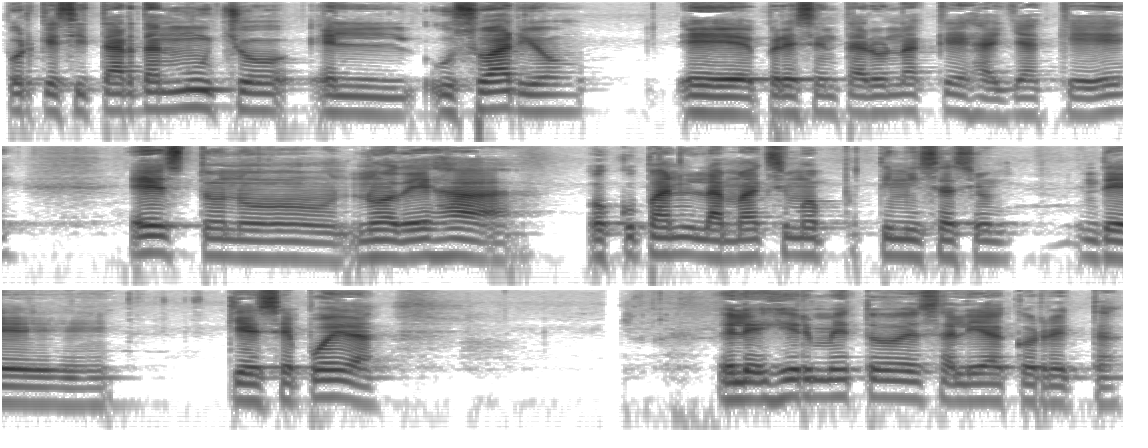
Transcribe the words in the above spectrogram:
porque si tardan mucho el usuario eh, presentar una queja, ya que esto no, no deja, ocupan la máxima optimización de que se pueda. Elegir método de salida correcta.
